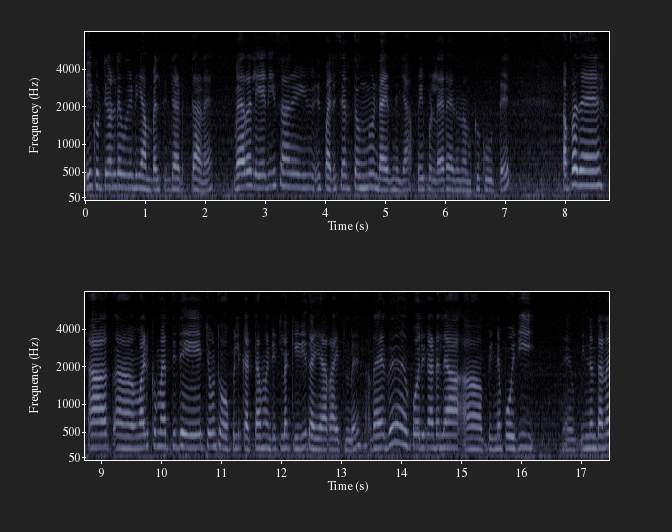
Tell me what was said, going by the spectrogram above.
ഈ കുട്ടികളുടെ വീട് ഈ അമ്പലത്തിൻ്റെ അടുത്താണ് വേറെ ലേഡീസ് ആണ് ഈ പരിസരത്തൊന്നും ഉണ്ടായിരുന്നില്ല. അപ്പോൾ ഈ പിള്ളേരായിരുന്നു നമുക്ക് കൂട്ട്. അപ്പോൾ അത് ആ വഴുക്കുമരത്തിന്റെ ഏറ്റവും ടോപ്പിൽ കെട്ടാൻ വേണ്ടിയിട്ടുള്ള കിഴി തയ്യാറായിട്ടുണ്ട്. അതായത് പൊരികടല പിന്നെ പൊരി പിന്നെന്താണ്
